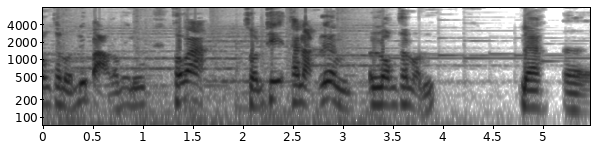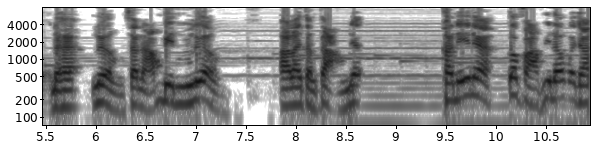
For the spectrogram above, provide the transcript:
ลงถนนหรือเปล่าเราไม่รู้ เพราะว่าสนธิถนัดเรื่องลงถนนนะเออนะฮะเรื่องสนามบินเรื่องอะไรต่างๆ เนี่ย คราวนี้เนี่ยก็ฝากพี่น้องประชา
